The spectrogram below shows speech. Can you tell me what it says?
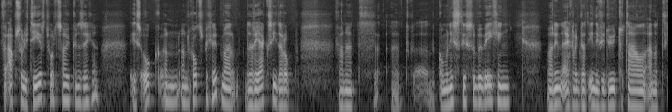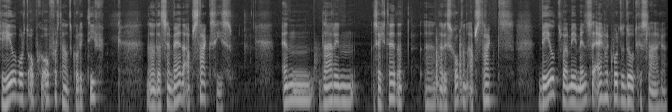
verabsoluteerd wordt, zou je kunnen zeggen, is ook een, een godsbegrip, maar de reactie daarop vanuit het, de communistische beweging, waarin eigenlijk dat individu totaal aan het geheel wordt opgeofferd, aan het collectief. Nou, dat zijn beide abstracties. En daarin zegt hij dat uh, daar is God een abstract beeld waarmee mensen eigenlijk worden doodgeslagen,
